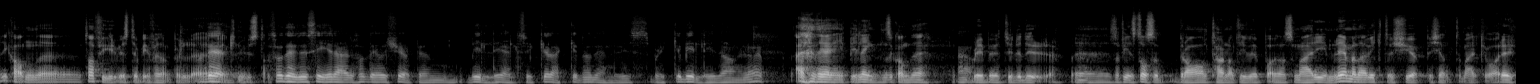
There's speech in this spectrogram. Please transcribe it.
de kan eh, ta fyr hvis det blir for eh, knust. Da. Så det du sier er at det å kjøpe en billig elsykkel er ikke nødvendigvis blir ikke billig i det lange Nei, det, I lengden så kan det ja. bli betydelig dyrere. Eh, så finnes det også bra alternativer på, som er rimelige, men det er viktig å kjøpe kjente merkevarer.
